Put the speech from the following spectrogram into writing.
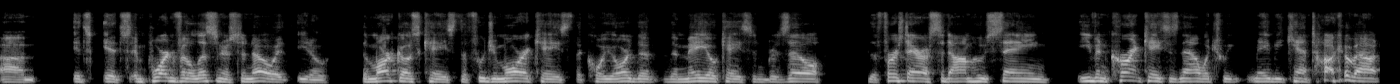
Um, it's it's important for the listeners to know it you know the marcos case the fujimori case the collor the the mayo case in brazil the first era of saddam hussein even current cases now, which we maybe can't talk about,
